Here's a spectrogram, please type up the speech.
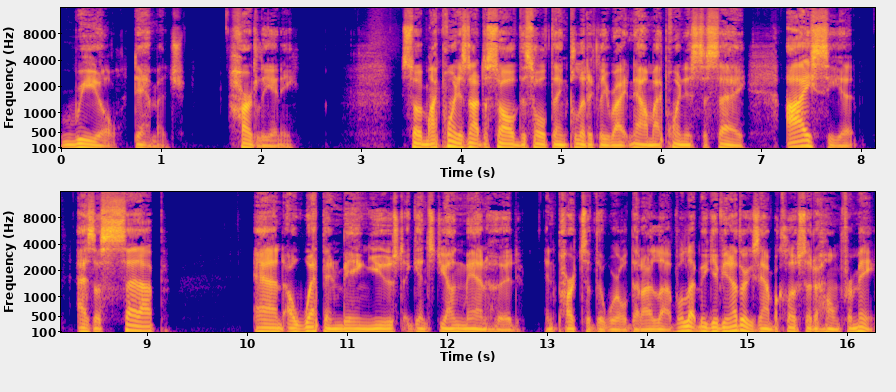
real damage? Hardly any. So my point is not to solve this whole thing politically right now. My point is to say I see it as a setup and a weapon being used against young manhood in parts of the world that I love. Well, let me give you another example closer to home for me.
